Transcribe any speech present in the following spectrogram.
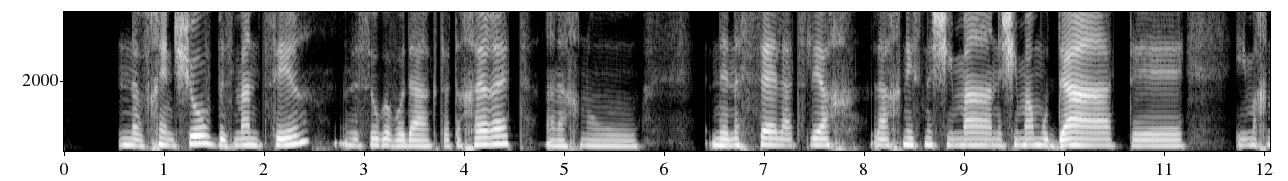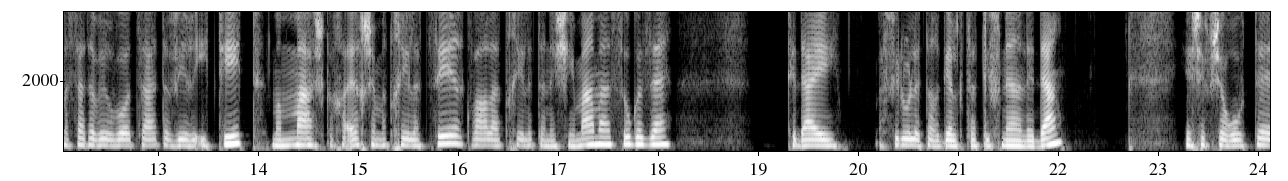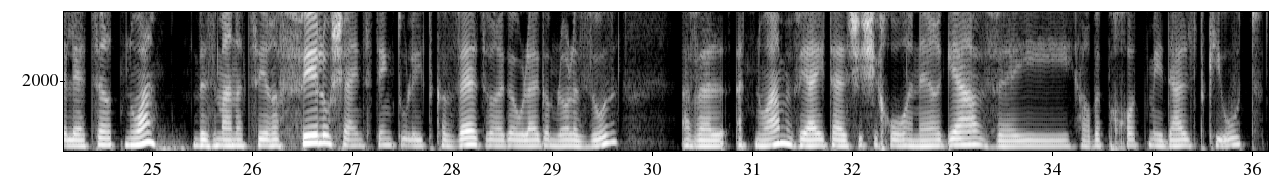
נבחין שוב, בזמן ציר, זה סוג עבודה קצת אחרת. אנחנו ננסה להצליח להכניס נשימה, נשימה מודעת, אה, עם הכנסת אוויר והוצאת אוויר איטית, ממש ככה איך שמתחיל הציר, כבר להתחיל את הנשימה מהסוג הזה. כדאי אפילו לתרגל קצת לפני הלידה. יש אפשרות uh, לייצר תנועה בזמן הציר, אפילו שהאינסטינקט הוא להתכווץ ורגע אולי גם לא לזוז, אבל התנועה מביאה איתה איזושהי שחרור אנרגיה, והיא הרבה פחות מעידה על תקיעות.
